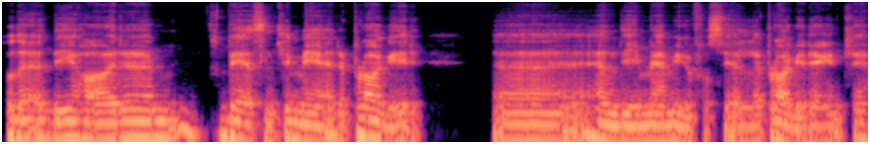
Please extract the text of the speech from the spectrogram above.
Så de har vesentlig mer plager eh, enn de med myofasielle plager, egentlig.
